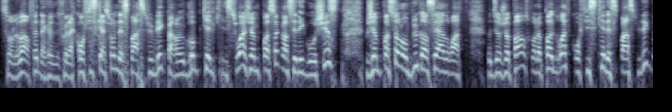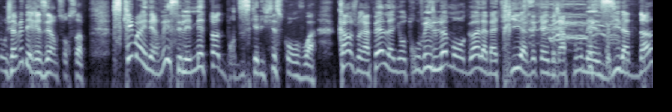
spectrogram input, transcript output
sur le mode, en fait, la, la confiscation de l'espace public par un groupe quel qu'il soit, j'aime pas ça quand c'est des gauchistes, j'aime pas ça non plus quand c'est à droite. Je, dire, je pense qu'on n'a pas le droit de confisquer l'espace public, donc j'avais des réserves sur ça. Ce qui m'a énervé, c'est les méthodes pour disqualifier ce convoi. Quand je me rappelle, ils ont trouvé le Mongol à batterie avec un drapeau nazi là-dedans.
